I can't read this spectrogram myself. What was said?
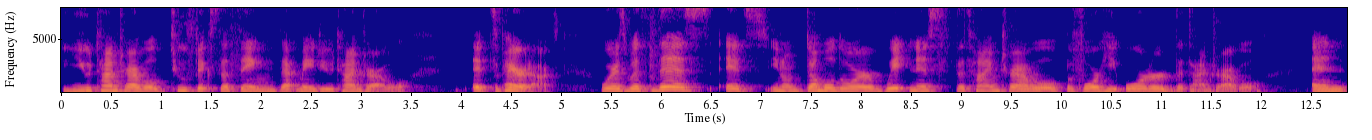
you time traveled to fix the thing that made you time travel. It's a paradox. Whereas with this, it's, you know, Dumbledore witnessed the time travel before he ordered the time travel. And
